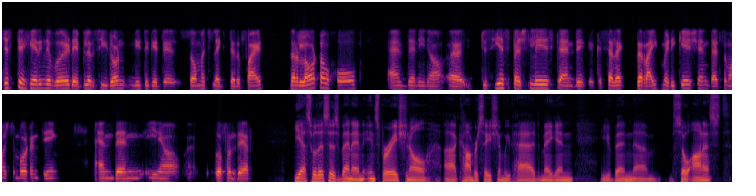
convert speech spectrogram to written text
just hearing the word epilepsy, you don't need to get uh, so much like terrified. There are a lot of hope, and then you know uh, to see a specialist and uh, select the right medication. That's the most important thing, and then you know go from there. Yes, well, this has been an inspirational uh, conversation we've had, Megan. You've been um, so honest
